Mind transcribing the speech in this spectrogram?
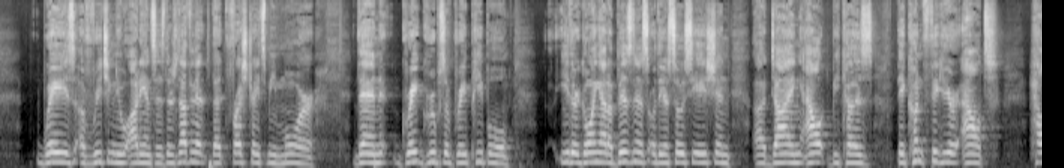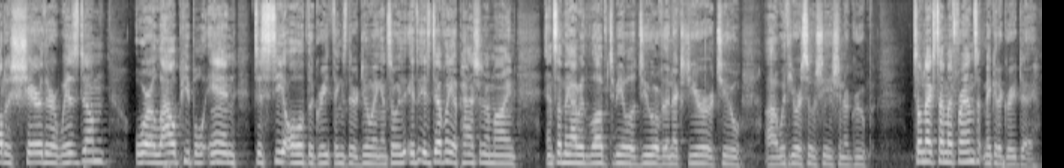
ways of reaching new audiences. There's nothing that, that frustrates me more than great groups of great people either going out of business or the association uh, dying out because they couldn't figure out how to share their wisdom or allow people in to see all of the great things they're doing. And so it, it's definitely a passion of mine and something I would love to be able to do over the next year or two uh, with your association or group. Till next time, my friends, make it a great day.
